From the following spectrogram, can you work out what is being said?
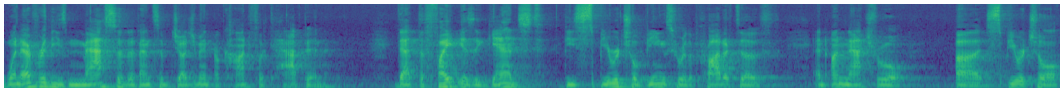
whenever these massive events of judgment or conflict happen, that the fight is against these spiritual beings who are the product of an unnatural uh, spiritual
